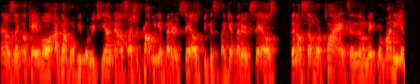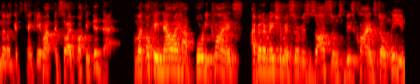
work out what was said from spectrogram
And I was like, okay, well, I've got more people reaching out now, so I should probably get better at sales because if I get better at sales, then I'll sell more clients and then I'll make more money and then I'll get to 10K a month. And so I fucking did that. I'm like, okay, now I have 40 clients. I better make sure my service is awesome so these clients don't leave.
